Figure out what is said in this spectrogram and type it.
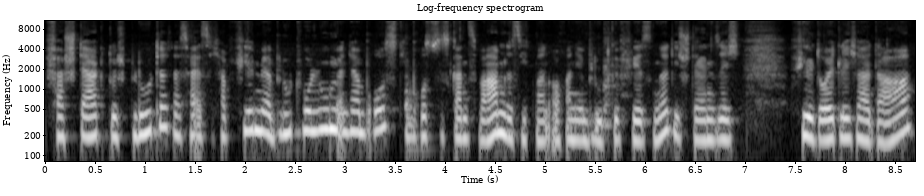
verstärkt durchblutet. Das heißt, ich habe viel mehr Blutvolumen in der Brust. Die Brust ist ganz warm, das sieht man auch an den Blutgefäßen. Ne? Die stellen sich viel deutlicher dar.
